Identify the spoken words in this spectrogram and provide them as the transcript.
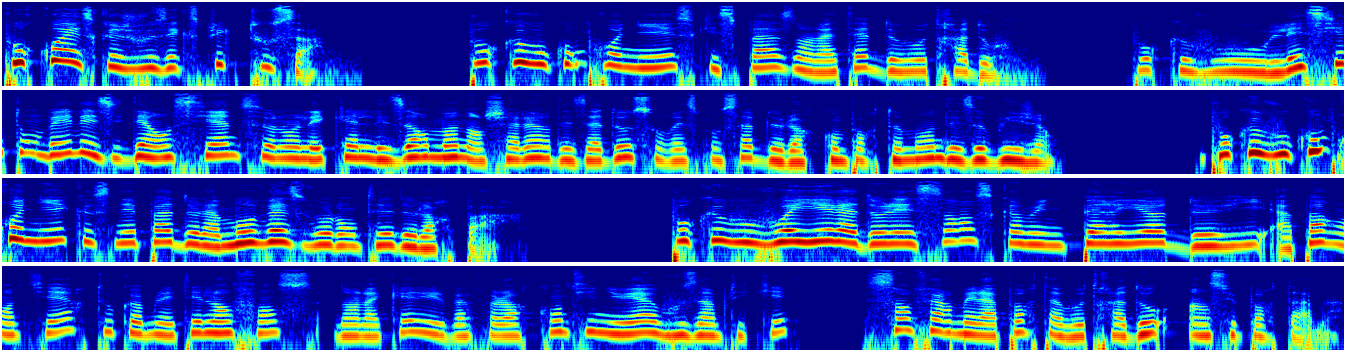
Pourquoi est-ce que je vous explique tout ça? Pour que vous compreniez ce qui se passe dans la tête de votre ado. Pour que vous laissiez tomber les idées anciennes selon lesquelles les hormones en chaleur des ados sont responsables de leur comportement désobligeant. Pour que vous compreniez que ce n'est pas de la mauvaise volonté de leur part pour que vous voyiez l'adolescence comme une période de vie à part entière, tout comme l'était l'enfance, dans laquelle il va falloir continuer à vous impliquer sans fermer la porte à votre ado insupportable.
